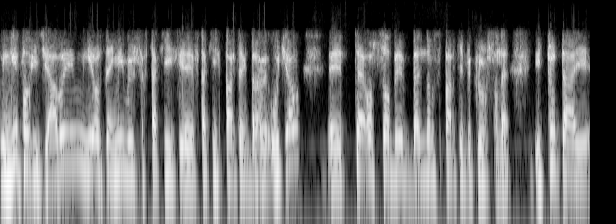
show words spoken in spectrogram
nie powiedziały, nie oznajmiły, że w takich, e, w takich partiach brały udział, e, te osoby będą z partii wykluczone. I tutaj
